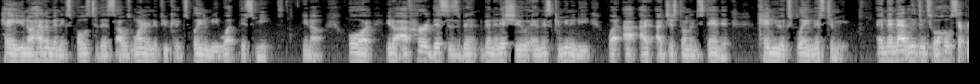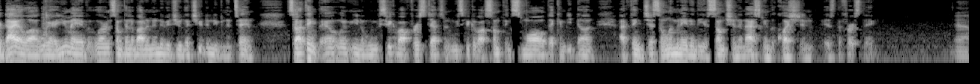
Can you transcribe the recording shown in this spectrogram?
hey you know i haven't been exposed to this. I was wondering if you could explain to me what this means you know? Or you know i've heard this has been been an issue in this community but i i, I just don't understand it. Can you explain this to me and then that leads into a whole separate dialogue where you may have learned something about an individual that you didn't even intend. So I think when, you know when we speak about first steps and we speak about something small that can be done, I think just eliminating the assumption and asking the question is the first thing. Yeah,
